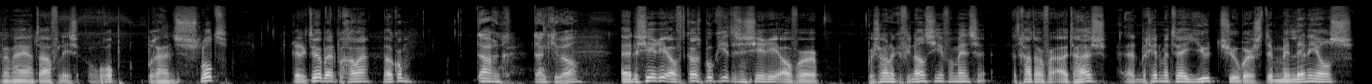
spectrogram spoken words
Bij mij aan tafel is Rob Bruins-Slot, redacteur bij het programma. Welkom. Dank, dankjewel. Uh, de serie over het Kasboekje. Het is een serie over persoonlijke financiën van mensen. Het gaat over uit huis. Het begint met twee YouTubers, de millennials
